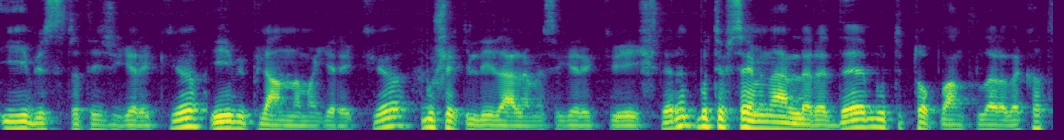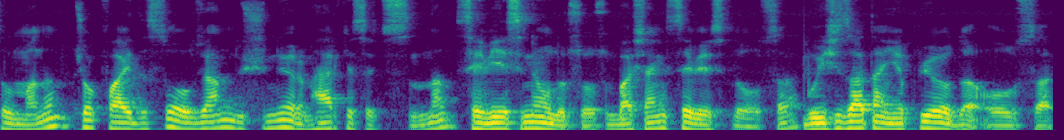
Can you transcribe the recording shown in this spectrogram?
İyi bir strateji gerekiyor. iyi bir planlama gerekiyor. Bu şekilde ilerlemesi gerekiyor işlerin. Bu tip seminerlere de, bu tip toplantılara da katılmanın çok faydası olacağını düşünüyorum herkes açısından. Seviyesi ne olursa olsun, başlangıç seviyesi de olsa, bu işi zaten yapıyor da olsa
